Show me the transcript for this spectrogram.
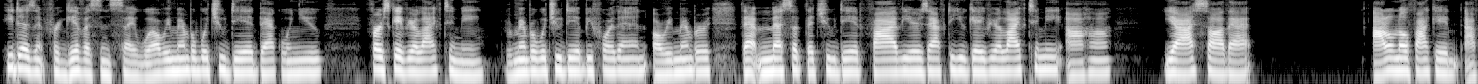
He doesn't forgive us and say, Well, remember what you did back when you first gave your life to me? Remember what you did before then? Or remember that mess up that you did five years after you gave your life to me? Uh huh. Yeah, I saw that. I don't know if I could, I,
